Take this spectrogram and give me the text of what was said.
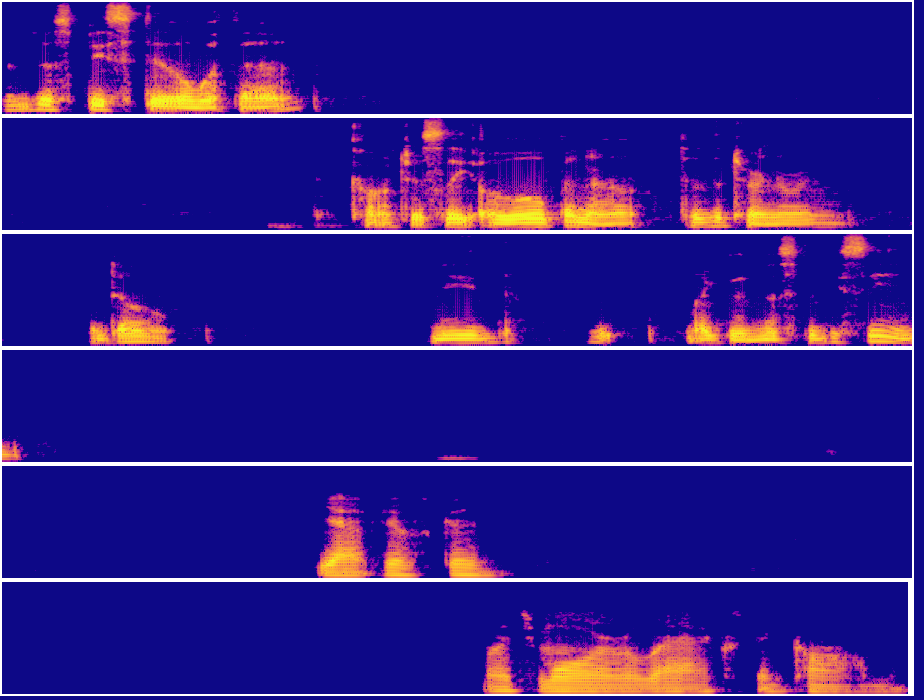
And just be still with that. Consciously open up to the turnaround. I don't need my goodness to be seen. Yeah, it feels good. Much more relaxed and calm.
